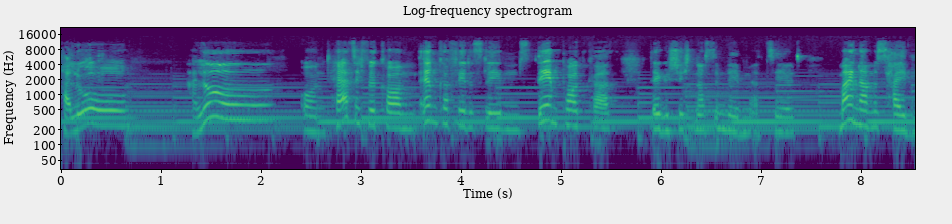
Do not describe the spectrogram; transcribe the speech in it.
Hallo Hallo und herzlich willkommen im Café des Lebens, dem Podcast, der Geschichten aus dem Leben erzählt. Mein Name ist Heidi.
